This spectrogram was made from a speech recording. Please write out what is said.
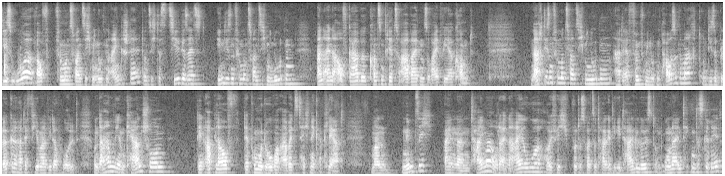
diese Uhr auf 25 Minuten eingestellt und sich das Ziel gesetzt, in diesen 25 Minuten an einer Aufgabe konzentriert zu arbeiten, soweit wie er kommt. Nach diesen 25 Minuten hat er 5 Minuten Pause gemacht und diese Blöcke hat er viermal wiederholt. Und da haben wir im Kern schon den Ablauf der Pomodoro-Arbeitstechnik erklärt. Man nimmt sich einen Timer oder eine Eieruhr, häufig wird es heutzutage digital gelöst und ohne ein tickendes Gerät.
